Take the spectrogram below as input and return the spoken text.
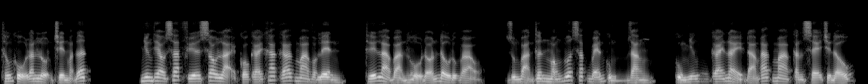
thống khổ lăn lộn trên mặt đất. Nhưng theo sát phía sau lại có cái khác ác ma vọt lên, thế là bàn hổ đón đầu đục vào, dùng bản thân móng vuốt sắc bén cùng răng, cùng những cái này đám ác ma cắn xé chiến đấu.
